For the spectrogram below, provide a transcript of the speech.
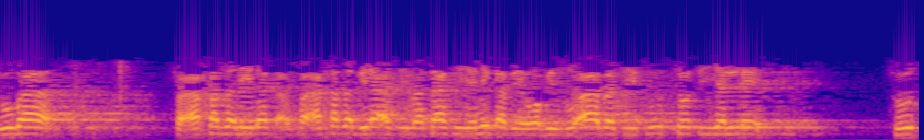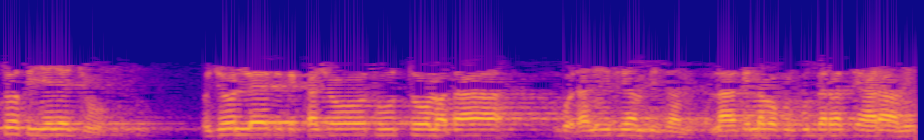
دوبا فأخذني لك فأخذ برأسي متاكي ينقب وبذؤابتي توتوتي يلي توتوتي يجو وجولي تتكشو توتو متا قدني في أنبسان. لكن ما كنت قدرت حرامي.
